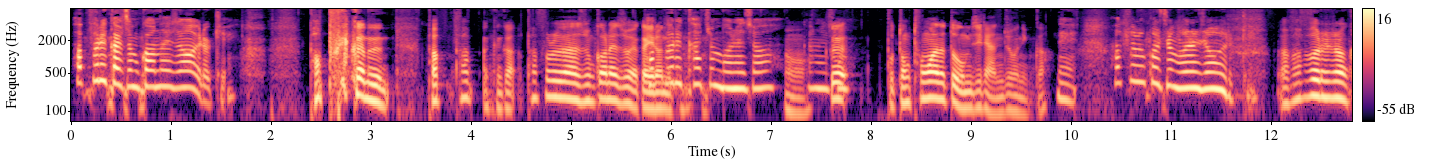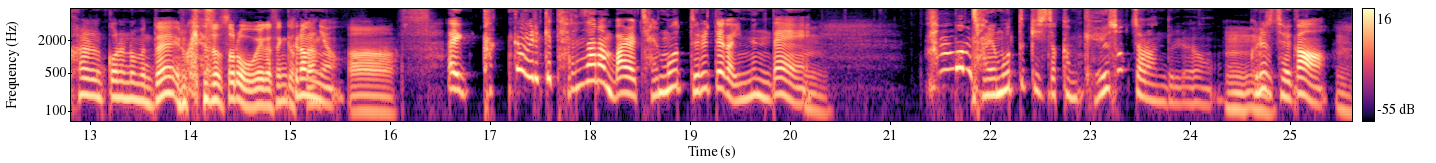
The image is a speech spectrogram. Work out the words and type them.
파프리카를 좀 꺼내줘 이렇게. 파프리카는 파, 파 그러니까 파프리카 좀 꺼내줘 약간 이런. 파프리카 좀 보내줘. 어. 그, 보통 통화는 또 음질이 안 좋으니까. 네. 파프리카 좀 보내줘 이렇게. 아 파뿌리랑 칼 꺼내놓으면 돼? 이렇게 해서 서로 오해가 생겼다. 그럼요. 아. 아니 가끔 이렇게 다른 사람 말 잘못 들을 때가 있는데 음. 한번 잘못 듣기 시작하면 계속 잘 안 들려요. 음, 음, 그래서 제가 음.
